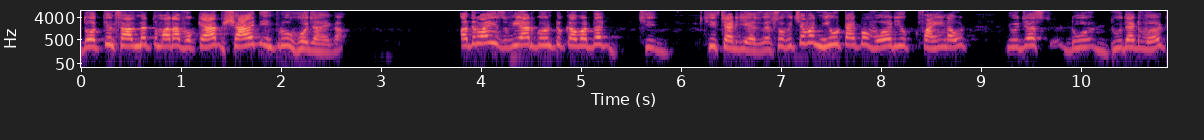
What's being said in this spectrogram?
दो तीन साल में तुम्हारा वो कैब शायद इंप्रूव हो जाएगा। Otherwise we are going to cover the strategy as well so whichever new type of word you find out you just do do that word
